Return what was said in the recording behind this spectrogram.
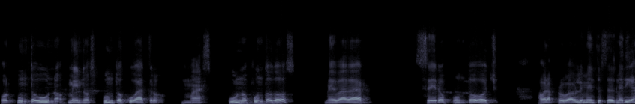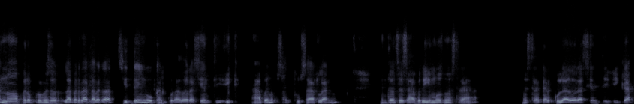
por 0.1 menos 0.4 más 1.2 me va a dar 0.8. Ahora probablemente ustedes me digan, no, pero profesor, la verdad, la verdad, sí tengo calculadora científica. Ah, bueno, pues hay que usarla, ¿no? Entonces abrimos nuestra, nuestra calculadora científica.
